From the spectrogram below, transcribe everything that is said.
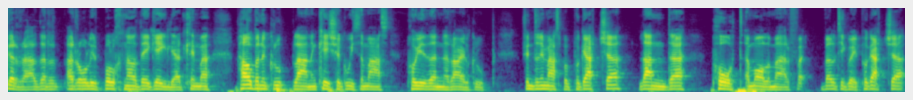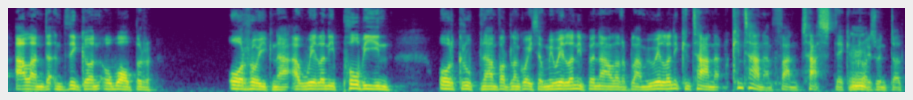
gyrraedd ar, ar ôl i'r bwlch na o ddeg eiliad, lle mae pawb yn y grŵp blaen yn ceisio gweithio mas pwy oedd yn yr ail grŵp. Fyndwn ni mas bod Pogaccia, Landa, Port a Mol. Fel ti'n gweud, Pogaccia a Landa yn ddigon o wobr o'r rhwyg na, a welon ni pob un o'r grŵp na yn fodlon gweithio. Mi welon ni Bynal ar y blaen, mi welon ni Cintana. Mae yn ffantastig yn y mm. Croes Wyntodd.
